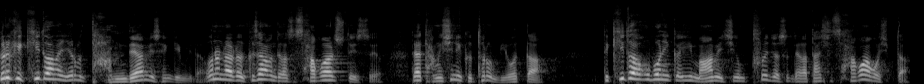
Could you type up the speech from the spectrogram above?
그렇게 기도하면 여러분 담대함이 생깁니다. 어느 날은 그 사람한테 가서 사과할 수도 있어요. 내가 당신이 그토록 미웠다. 근데 기도하고 보니까 이 마음이 지금 풀어져서 내가 다시 사과하고 싶다.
